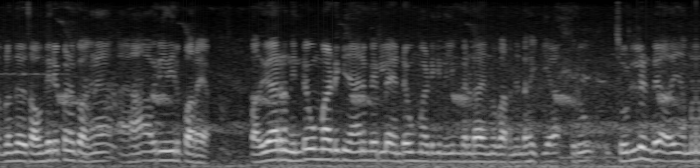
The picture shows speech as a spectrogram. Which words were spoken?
നമ്മളെന്താ സൗന്ദര്യപ്പണക്കോ അങ്ങനെ ആ ഒരു രീതിയിൽ പറയാം. അപ്പോൾ അത് കാരണം നിന്റെ ഉമ്മാടിക്ക് ഞാനും വരില്ല എന്റെ ഉമ്മാടിക്ക് നീയും വരണ്ട എന്ന് പറഞ്ഞിട്ടുണ്ടാക്കിയ ഒരു ചൊല്ലുണ്ട്. അത് നമ്മൾ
